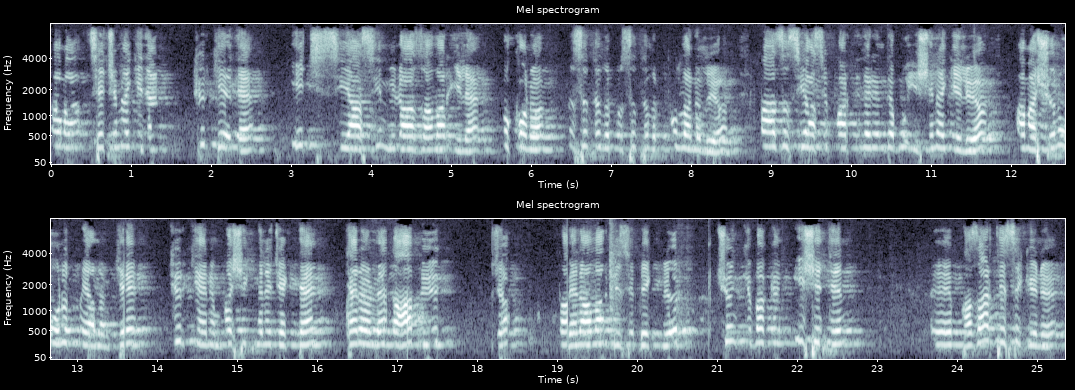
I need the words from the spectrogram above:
Ama seçime giden Türkiye'de iç siyasi mülazalar ile bu konu ısıtılıp ısıtılıp kullanılıyor. Bazı siyasi partilerin de bu işine geliyor. Ama şunu unutmayalım ki Türkiye'nin başı gelecekte terörle daha büyük belalar bizi bekliyor. Çünkü bakın IŞİD'in e, pazartesi günü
